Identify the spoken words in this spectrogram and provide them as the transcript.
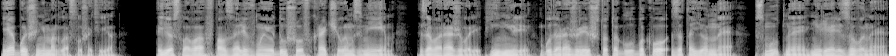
Я больше не могла слушать ее. Ее слова вползали в мою душу вкрадчивым змеем, завораживали, пьянили, будоражили что-то глубоко затаенное, смутное, нереализованное.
